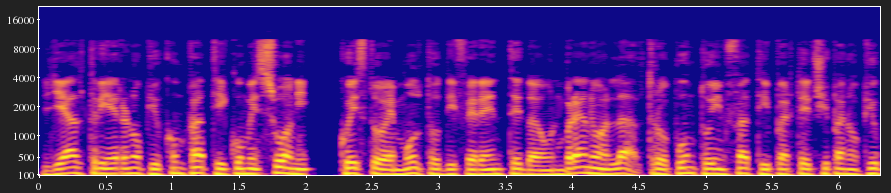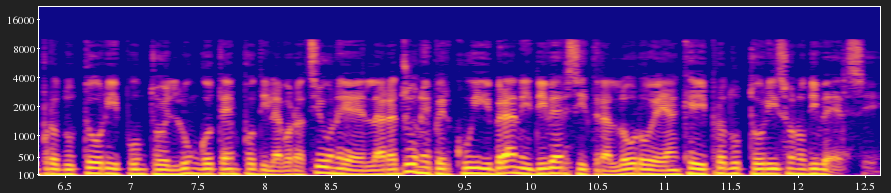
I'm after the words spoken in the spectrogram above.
gli altri erano più compatti come suoni, questo è molto differente da un brano all'altro. Infatti partecipano più produttori. Il lungo tempo di lavorazione è la ragione per cui i brani diversi tra loro e anche i produttori sono diversi.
